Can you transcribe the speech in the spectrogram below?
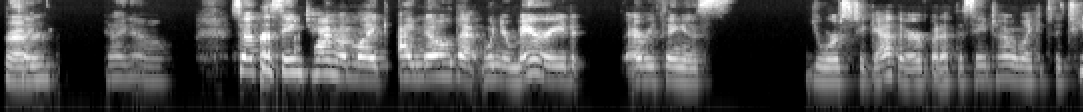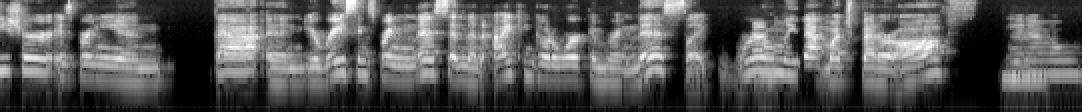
forever. Like, I know so at the same time, I'm like, I know that when you're married, everything is yours together. But at the same time, I'm like, if the t-shirt is bringing in that and your racing's bringing this, and then I can go to work and bring this, like we're yeah. only that much better off, you mm-hmm. know?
